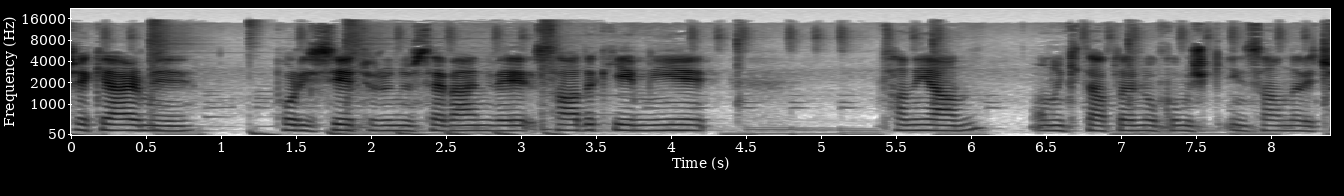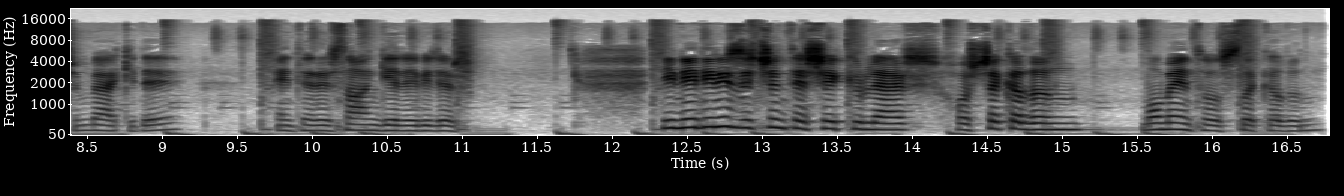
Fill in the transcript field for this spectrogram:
çeker mi? Polisiye türünü seven ve Sadık Yemli'yi tanıyan, onun kitaplarını okumuş insanlar için belki de enteresan gelebilir. Dinlediğiniz için teşekkürler. Hoşçakalın. Momentos'ta kalın.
